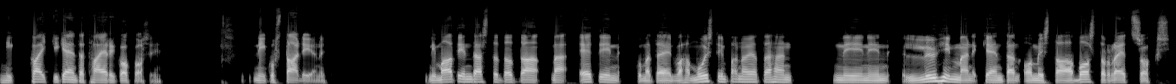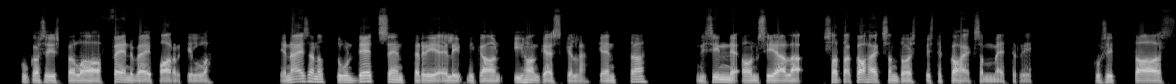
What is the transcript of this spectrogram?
niin kaikki kentät on eri kokoisia, niin kuin stadionit. Niin mä otin tästä, tota, mä etin, kun mä tein vähän muistinpanoja tähän, niin, niin lyhimmän kentän omistaa Boston Red Sox, kuka siis pelaa Fenway Parkilla. Ja näin sanottuun dead centeriin, eli mikä on ihan keskellä kenttää, niin sinne on siellä 118,8 metriä. Kun sitten taas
